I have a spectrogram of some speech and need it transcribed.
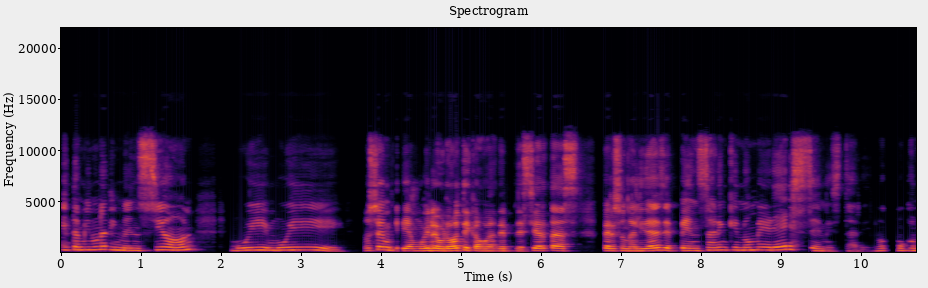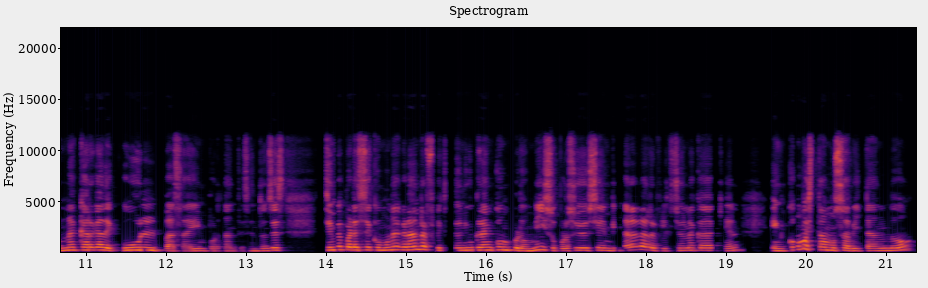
hay, también una dimensión muy, muy, no sé, diría muy neurótica o de, de, ciertas personalidades de pensar en que no merecen estar bien, ¿no? Como con una carga de culpas ahí importantes. Entonces, sí me parece como una gran reflexión y un gran compromiso. Por eso yo decía, invitar a la reflexión a cada quien en cómo estamos habitando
